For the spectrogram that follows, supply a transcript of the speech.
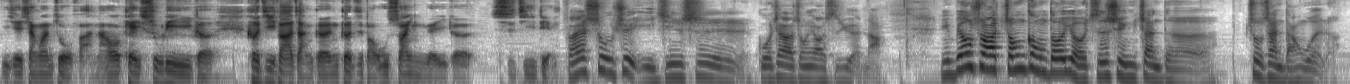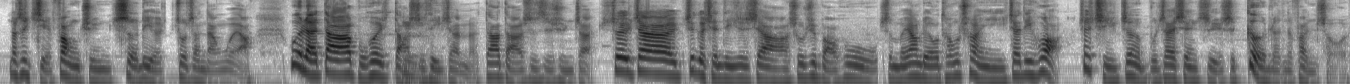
一些相关做法，然后可以树立一个科技发展跟各自保护双赢的一个时机点。反正数据已经是国家的重要资源啦。你不用说，中共都有资讯站的作战单位了，那是解放军设立的作战单位啊。未来大家不会打实体战了，大家打的是资讯战。所以在这个前提之下，数据保护、什么样流通、串移、在地化，这其实真的不再限制于是个人的范畴了。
